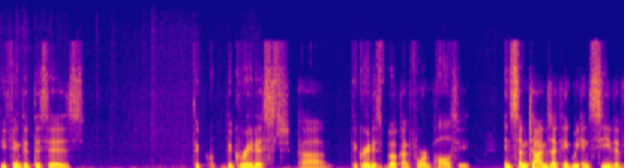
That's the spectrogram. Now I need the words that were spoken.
you think that this is the the greatest uh, the greatest book on foreign policy. And sometimes I think we can see the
